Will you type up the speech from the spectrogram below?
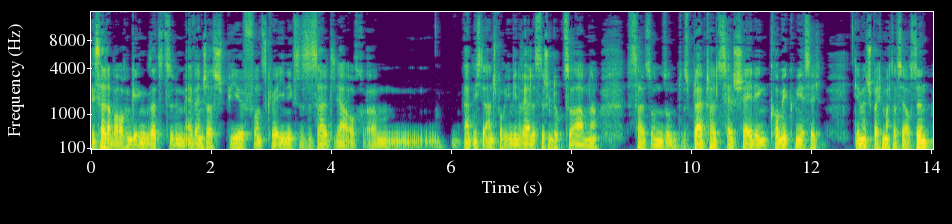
ist halt aber auch im Gegensatz zu dem Avengers-Spiel von Square Enix, ist es halt ja auch, ähm, hat nicht den Anspruch, irgendwie einen realistischen Look zu haben, ne? Das ist halt so ein, so ein, es bleibt halt Cell-Shading, Comic-mäßig. Dementsprechend macht das ja auch Sinn.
